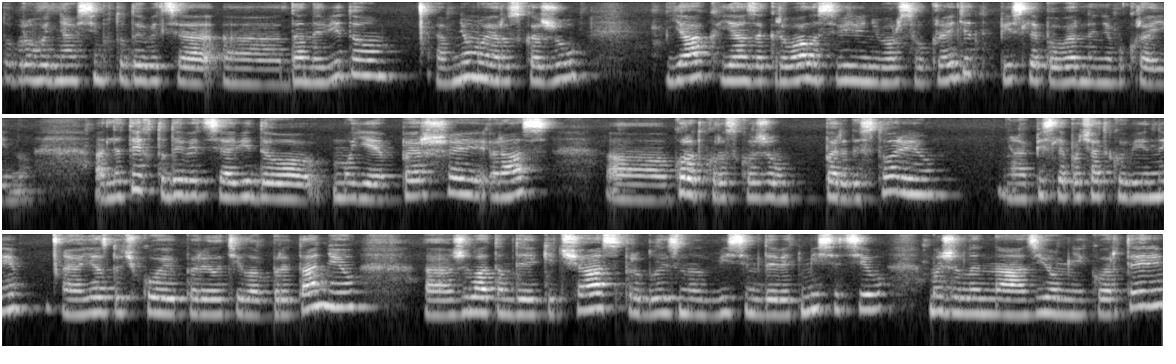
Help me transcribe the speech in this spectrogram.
Доброго дня всім, хто дивиться е, дане відео. В ньому я розкажу, як я закривала свій Universal Credit після повернення в Україну. А для тих, хто дивиться відео моє перший раз, е, коротко розкажу перед історією. Е, Після початку війни е, я з дочкою перелетіла в Британію, е, жила там деякий час, приблизно 8-9 місяців. Ми жили на зйомній квартирі,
